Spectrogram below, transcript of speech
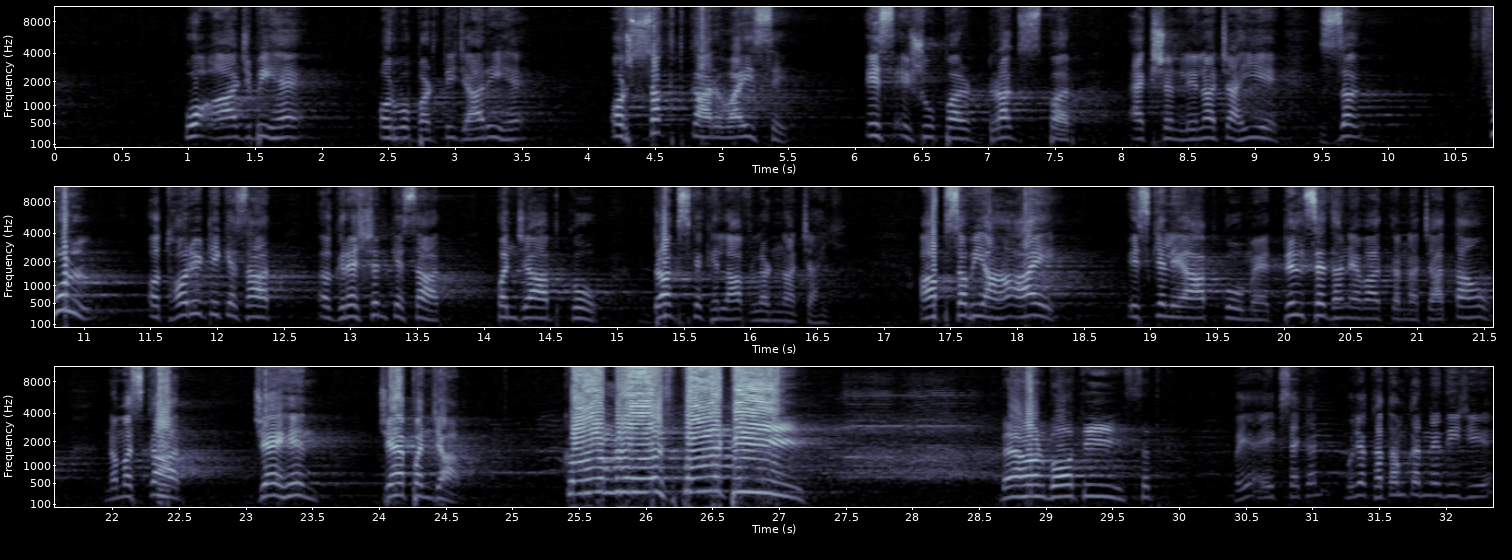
वो आज भी है और वो बढ़ती जा रही है और सख्त कार्रवाई से इस इशू पर ड्रग्स पर एक्शन लेना चाहिए। फुल अथॉरिटी के साथ अग्रेशन के साथ पंजाब को ड्रग्स के खिलाफ लड़ना चाहिए। आप सब यहाँ आए, इसके लिए आपको मैं दिल से धन्यवाद करना चाहता हूँ। नमस्कार जय हिंद जय पंजाब। कांग्रेस पार्टी। मैं हूँ बहुत ही सत... भैया एक सेकंड मुझे खत्म करने दीजिए।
